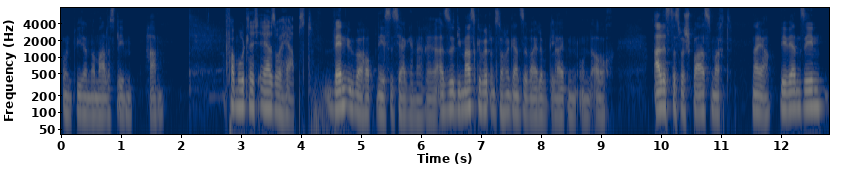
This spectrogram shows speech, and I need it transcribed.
und wieder ein normales Leben haben. Vermutlich eher so Herbst. Wenn überhaupt nächstes Jahr generell. Also die Maske wird uns noch eine ganze Weile begleiten und auch alles, das was Spaß macht. Naja, wir werden sehen.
